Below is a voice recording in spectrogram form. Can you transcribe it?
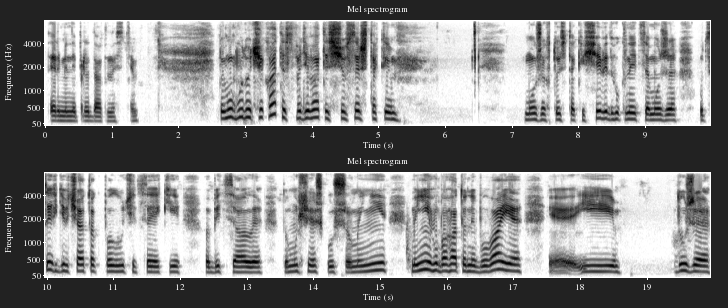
терміни придатності. Тому буду чекати, сподіватися, що все ж таки. Може, хтось таки ще відгукнеться, може, у цих дівчаток получиться, які обіцяли. Тому що я ж що мені, мені його багато не буває, е, і дуже е,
